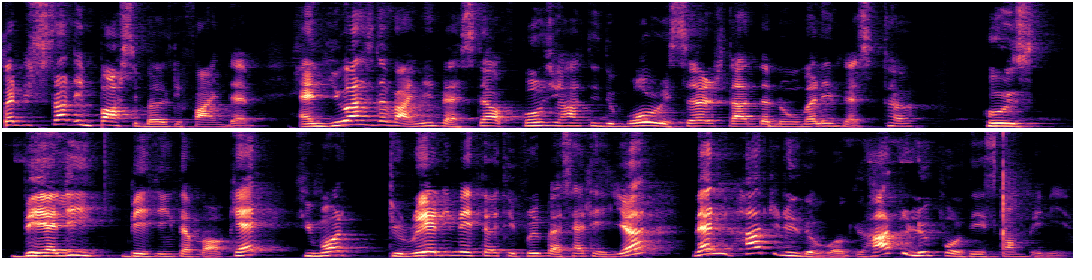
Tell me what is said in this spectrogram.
But it's not impossible to find them. And you as the value investor, of course, you have to do more research than the normal investor who's barely beating the market. If you want to really make 33% a year, then you have to do the work. You have to look for these companies.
